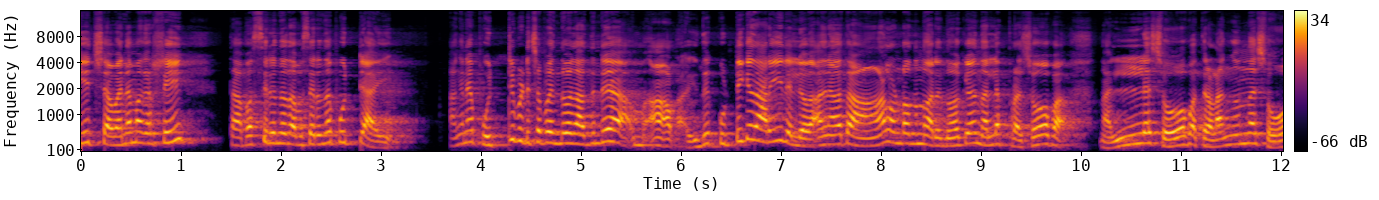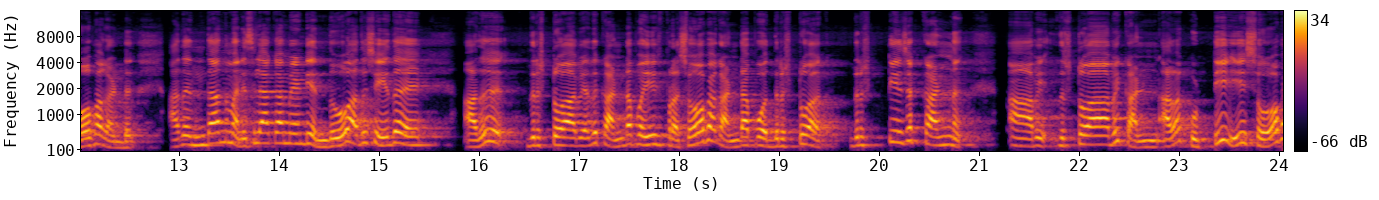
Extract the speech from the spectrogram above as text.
ഈ ശവന മഹർഷി തപസ്സിരുന്ന് തപസ്സിരുന്ന് പുറ്റായി. അങ്ങനെ പുറ്റ് പിടിച്ചപ്പോൾ എന്തോ അതിന്റെ ഇത് കുട്ടിക്ക് ഇത് അറിയില്ലല്ലോ. അതിനകത്ത് ആളുണ്ടോന്നൊന്നും അറിയാം നോക്കിയാൽ നല്ല പ്രശോഭ നല്ല ശോഭ തിളങ്ങുന്ന ശോഭ കണ്ട്. അതെന്താന്ന് മനസ്സിലാക്കാൻ വേണ്ടി എന്തോ അത് ചെയ്ത്. അത് ദൃഷ്ടുവാവി അത് കണ്ടപ്പോൾ ഈ പ്രശോഭ കണ്ടപ്പോൾ ദൃഷ്ടുവ ദൃഷ്ടി വെച്ചാൽ കണ്ണ് ആവി ദൃഷ്ടുവാവി കണ് അവ കുട്ടി ഈ ശോഭ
